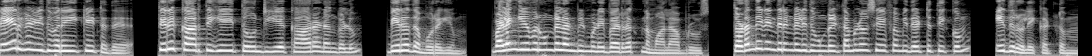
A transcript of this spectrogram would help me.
நேர்கள் இதுவரை கேட்டது திருக்கார்த்திகை தோன்றிய காரணங்களும் விரத முறையும் வழங்கியவர் உங்கள் அன்பின் முனைவர் ரத்னமாலா புரூஸ். தொடர்ந்து இணைந்திருங்கள். இது உங்கள் தமிழோ சேஃபம் இது எட்டு திக்கும் எதிரொலை கட்டும்.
